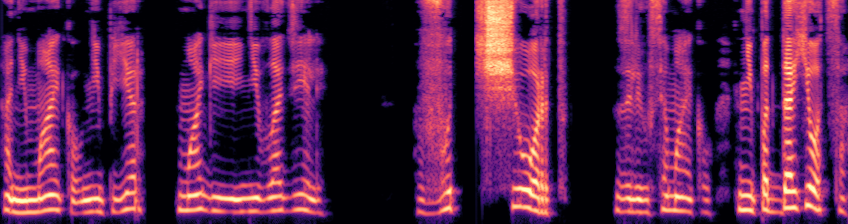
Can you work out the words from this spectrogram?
а ни Майкл, ни Пьер магией не владели. «Вот черт!» — злился Майкл. «Не поддается!»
